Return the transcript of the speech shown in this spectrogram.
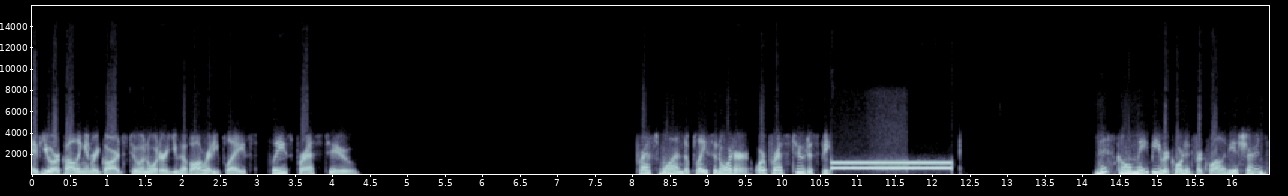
If you are calling in regards to an order you have already placed, please press 2. Press 1 to place an order or press 2 to speak. This call may be recorded for quality assurance.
